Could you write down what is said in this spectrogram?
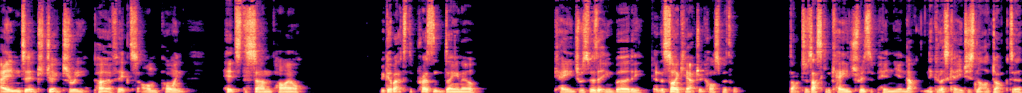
aimed it, trajectory, perfect, on point, hits the sand pile. We go back to the present day now. Cage was visiting Birdy in the psychiatric hospital. Doctor's asking Cage for his opinion. Now, Nicolas Cage is not a doctor.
